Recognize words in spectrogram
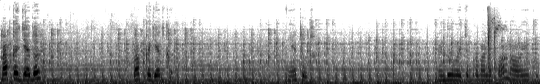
Бабка діда. Бабка дідка. Ні, тут. Не думайте про мене погано, але я тут.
